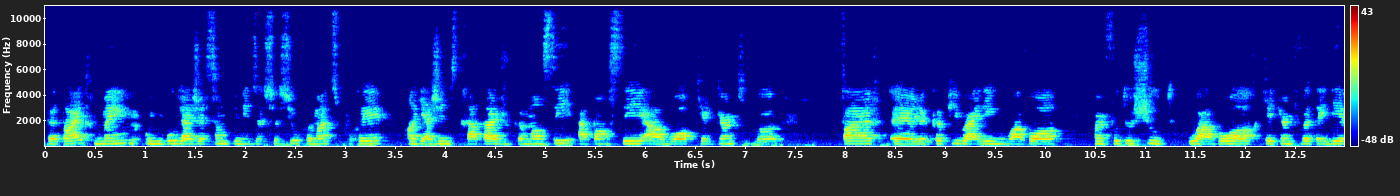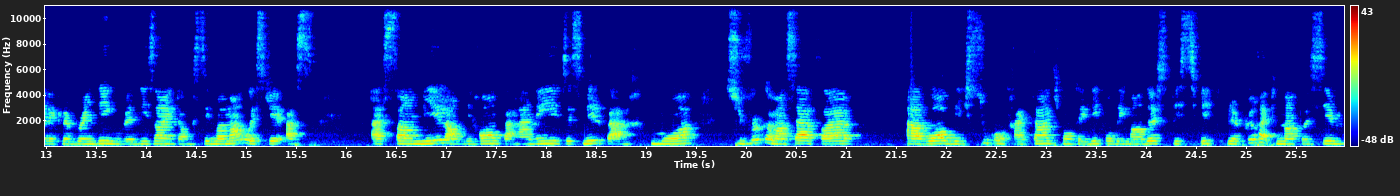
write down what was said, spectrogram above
peut-être même au niveau de la gestion de tes médias sociaux, comment tu pourrais engager une stratège ou commencer à penser à avoir quelqu'un qui va faire euh, le copywriting ou avoir un photoshoot ou avoir quelqu'un qui va t'aider avec le branding ou le design. Donc, c'est le moment où est-ce que à, à 100 000 environ par année, 10 000 par mois, tu veux commencer à faire avoir des sous-contractants qui vont t'aider pour des mandats spécifiques le plus rapidement possible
